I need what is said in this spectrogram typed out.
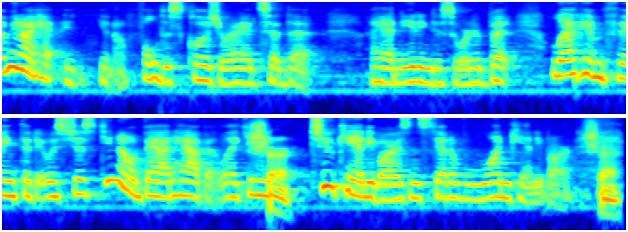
I mean, I had, you know, full disclosure, I had said that I had an eating disorder, but let him think that it was just, you know, a bad habit, like you sure. eat two candy bars instead of one candy bar. Sure.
